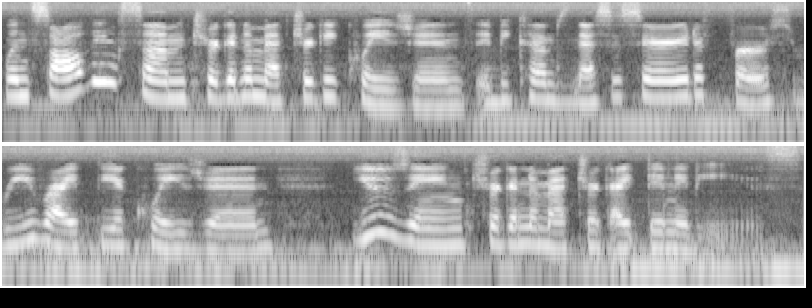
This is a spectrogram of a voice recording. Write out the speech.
When solving some trigonometric equations, it becomes necessary to first rewrite the equation using trigonometric identities.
